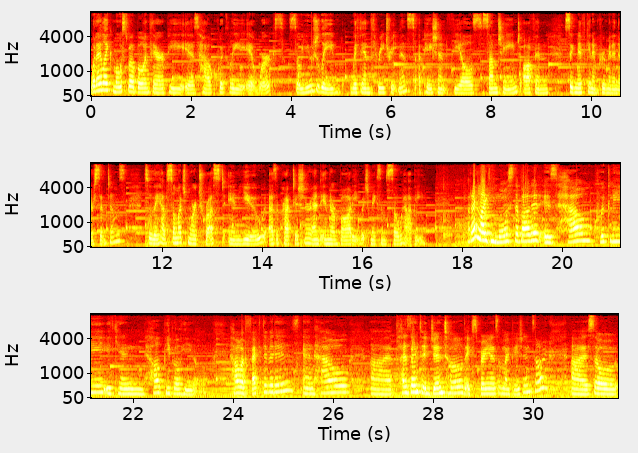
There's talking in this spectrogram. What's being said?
What I like most about Bowen therapy is how quickly it works. So, usually within three treatments, a patient feels some change, often significant improvement in their symptoms. So, they have so much more trust in you as a practitioner and in their body, which makes them so happy. What I like most about it is how quickly it can help people heal, how effective it is, and how uh, pleasant and gentle the experience of my patients are. Uh, so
